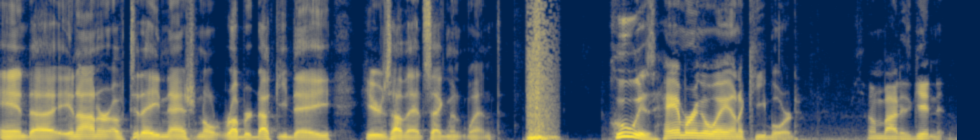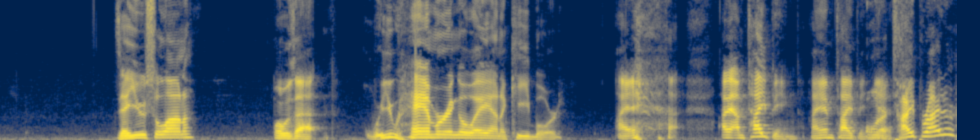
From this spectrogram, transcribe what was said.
And uh, in honor of today, National Rubber Ducky Day, here's how that segment went. Who is hammering away on a keyboard? Somebody's getting it. Is that you, Solana? What was that? Were you hammering away on a keyboard? I, I I'm typing. I am typing. On a typewriter?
